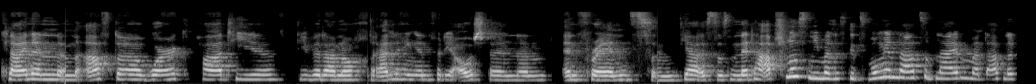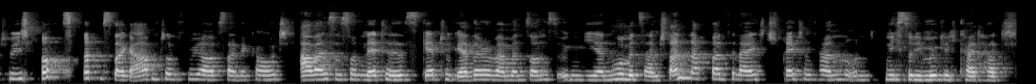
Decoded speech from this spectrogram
kleinen ähm, After-Work-Party, die wir da noch dranhängen für die Ausstellenden and Friends. Ähm, ja, ist das ein netter Abschluss. Niemand ist gezwungen, da zu bleiben. Man darf natürlich auch Samstagabend schon früher auf seine Couch. Aber es ist so ein nettes Get-Together, weil man sonst irgendwie ja nur mit seinem Standnachbarn vielleicht sprechen kann und nicht so die Möglichkeit hat,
